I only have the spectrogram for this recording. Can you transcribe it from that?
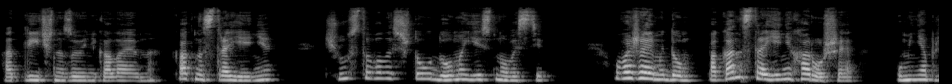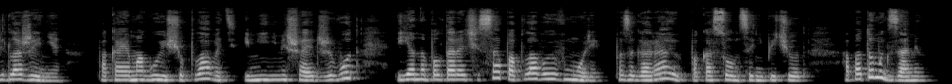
«Отлично, Зоя Николаевна. Как настроение?» Чувствовалось, что у дома есть новости. «Уважаемый дом, пока настроение хорошее. У меня предложение. Пока я могу еще плавать, и мне не мешает живот, и я на полтора часа поплаваю в море, позагораю, пока солнце не печет, а потом экзамен.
